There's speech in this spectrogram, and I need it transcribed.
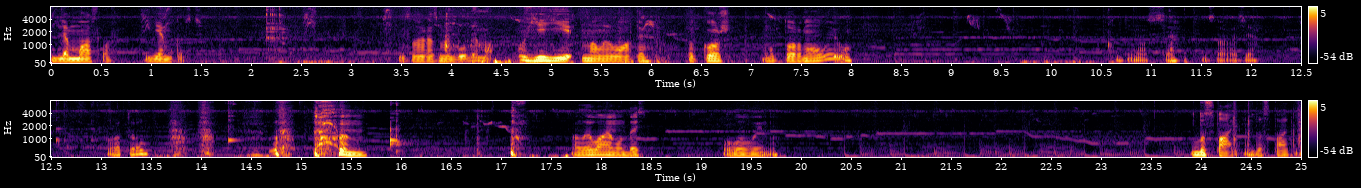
для масла ємкость. Зараз ми будемо в її наливати також моторну оливу. Тут у нас все. Зараз я протру. Наливаємо десь половину. Достатньо, достатньо.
